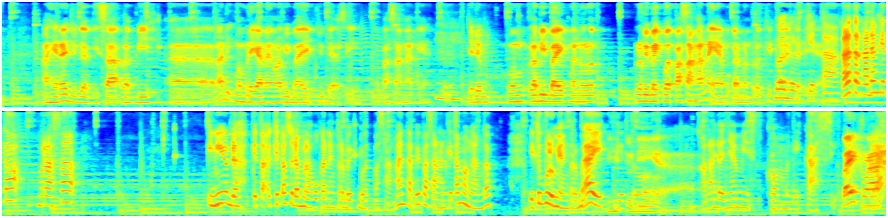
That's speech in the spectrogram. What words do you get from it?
akhirnya juga bisa lebih eh, tadi memberikan yang lebih baik juga sih ke pasangannya. Mm-mm. Jadi mem- lebih baik menurut lebih baik buat pasangannya ya bukan menurut kita. menurut ya. kita karena terkadang kita merasa ini udah kita kita sudah melakukan yang terbaik buat pasangan tapi pasangan kita menganggap itu belum yang terbaik Itu gitu dia. karena adanya miskomunikasi Baiklah.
